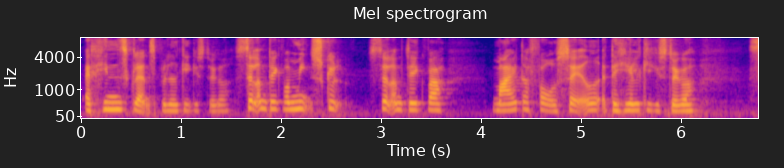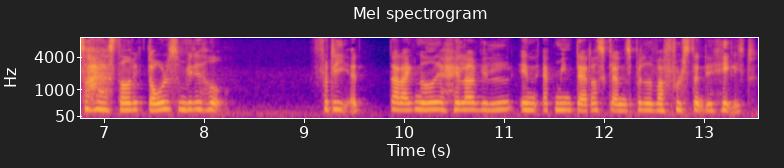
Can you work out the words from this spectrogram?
at hendes glansbillede gik i stykker. Selvom det ikke var min skyld, selvom det ikke var mig, der forårsagede, at det hele gik i stykker, så har jeg stadigvæk dårlig samvittighed. Fordi at der er der ikke noget, jeg hellere ville, end at min datters glansbillede var fuldstændig helt.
